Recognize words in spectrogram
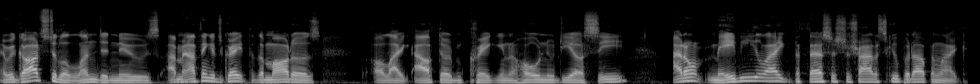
In regards to the London news, I mean, I think it's great that the modders are like out there creating a whole new DLC. I don't maybe like Bethesda should try to scoop it up and like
